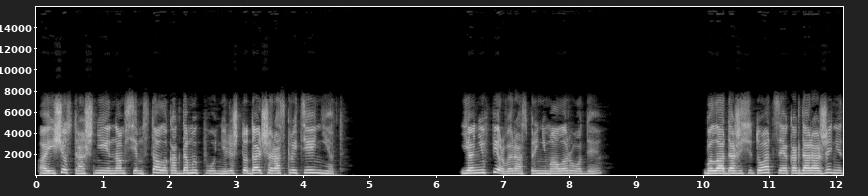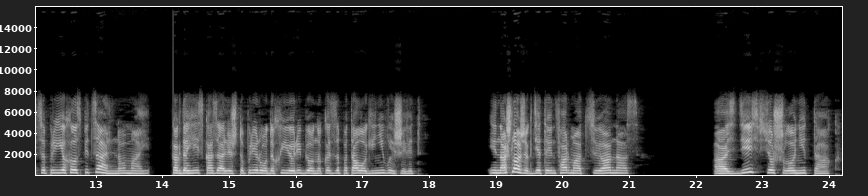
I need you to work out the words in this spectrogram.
А еще страшнее нам всем стало, когда мы поняли, что дальше раскрытия нет. Я не в первый раз принимала роды. Была даже ситуация, когда роженица приехала специально в май, когда ей сказали, что при родах ее ребенок из-за патологии не выживет. И нашла же где-то информацию о нас. А здесь все шло не так.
